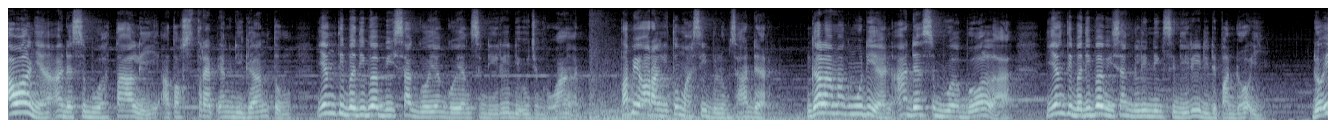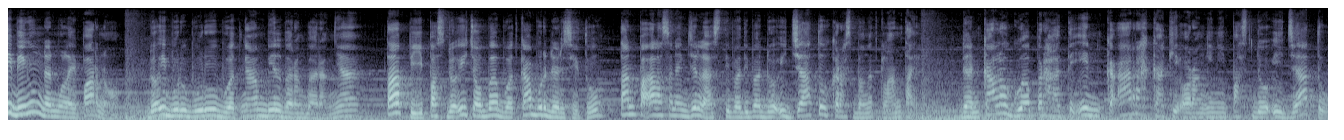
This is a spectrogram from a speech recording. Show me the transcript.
Awalnya ada sebuah tali atau strap yang digantung yang tiba-tiba bisa goyang-goyang sendiri di ujung ruangan. Tapi orang itu masih belum sadar. Nggak lama kemudian ada sebuah bola yang tiba-tiba bisa gelinding sendiri di depan Doi. Doi bingung dan mulai parno. Doi buru-buru buat ngambil barang-barangnya. Tapi pas Doi coba buat kabur dari situ, tanpa alasan yang jelas tiba-tiba Doi jatuh keras banget ke lantai. Dan kalau gua perhatiin ke arah kaki orang ini pas Doi jatuh,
